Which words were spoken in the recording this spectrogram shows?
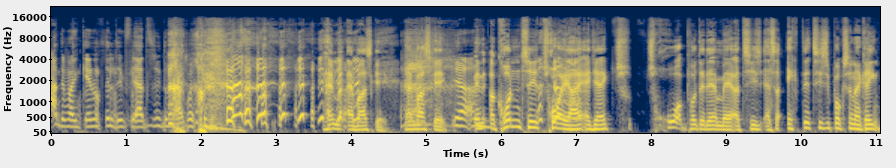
Ah, det var en genudstillelse i fjernsynet. Han er bare skæg. Han var skæg. Ja. Men, og grunden til, tror jeg, at jeg ikke tror på det der med at tisse, altså ægte tisse i bukserne af grin,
